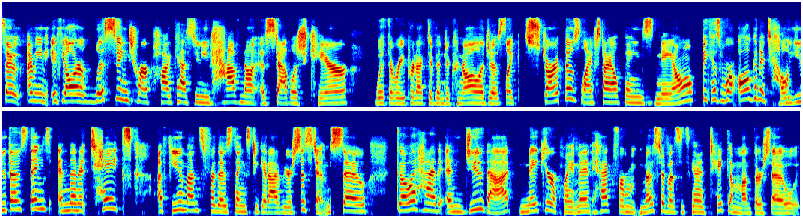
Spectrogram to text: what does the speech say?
So, I mean, if y'all are listening to our podcast and you have not established care with a reproductive endocrinologist, like start those lifestyle things now because we're all going to tell you those things. And then it takes a few months for those things to get out of your system. So go ahead and do that. Make your appointment. Heck, for most of us, it's going to take a month or so,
